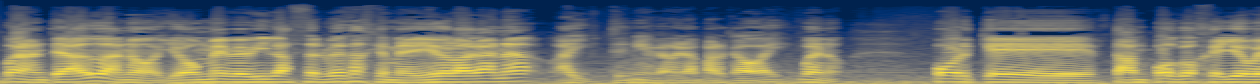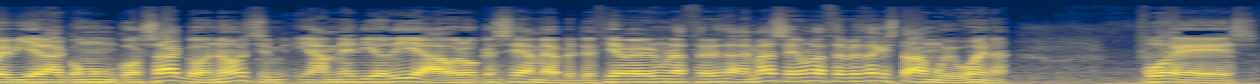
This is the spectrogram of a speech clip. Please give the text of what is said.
bueno, ante la duda no, yo me bebí las cervezas que me dio la gana. Ay, tenía que haber aparcado ahí. Bueno, porque tampoco es que yo bebiera como un cosaco, ¿no? Si a mediodía o lo que sea me apetecía beber una cerveza, además era una cerveza que estaba muy buena, pues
